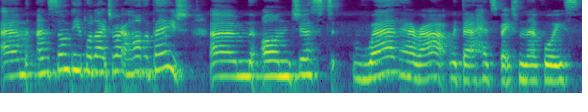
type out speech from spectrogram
Um, and some people like to write half a page um, on just where they're at with their headspace and their voice.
